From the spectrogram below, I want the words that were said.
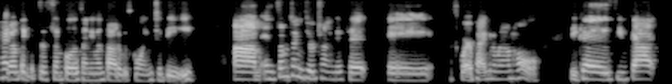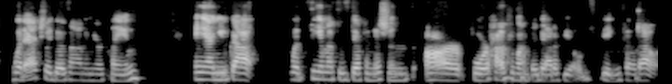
I don't think it's as simple as anyone thought it was going to be. Um, and sometimes you're trying to fit a square peg in a round hole because you've got what actually goes on in your claim and you've got what CMS's definitions are for how they want their data fields being filled out.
